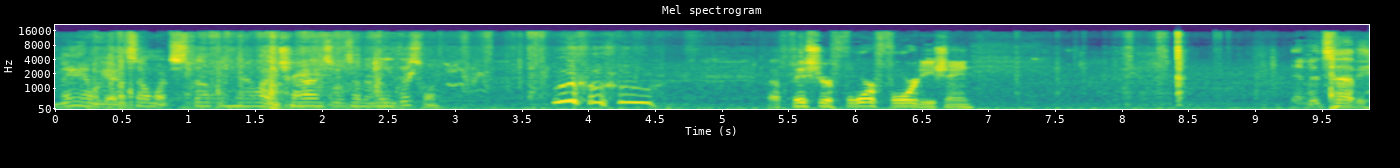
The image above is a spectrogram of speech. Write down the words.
Man, we got so much stuff in here. Electronics. What's underneath this one? Woo-hoo-hoo. A Fisher 440, Shane. And it's heavy.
